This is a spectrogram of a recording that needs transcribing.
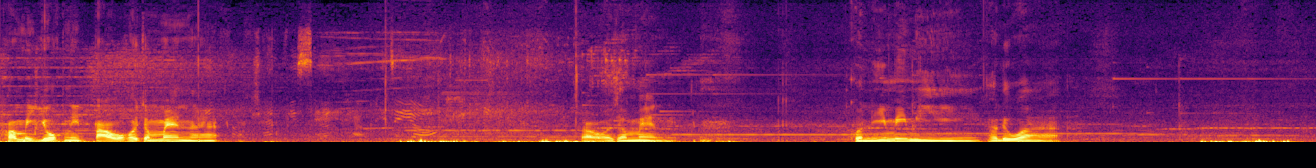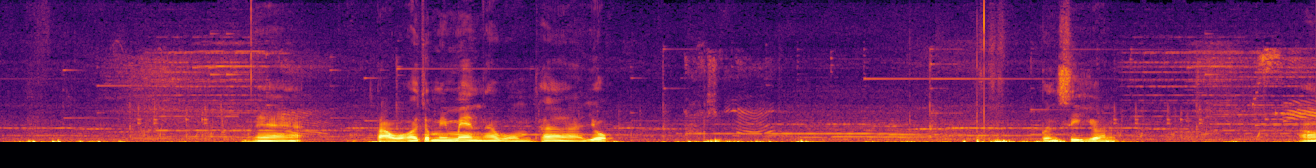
เขาไม่ยกในเต่าเขาจะแม่นนะฮะ เต่าเขาจะแม่น คนนี้ไม่มีเขาเรียกว่าเนี่ยฮะเต่าเขาจะไม่แม่นครับผมถ้ายกเบิ้ลสี่ก่อน เอา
